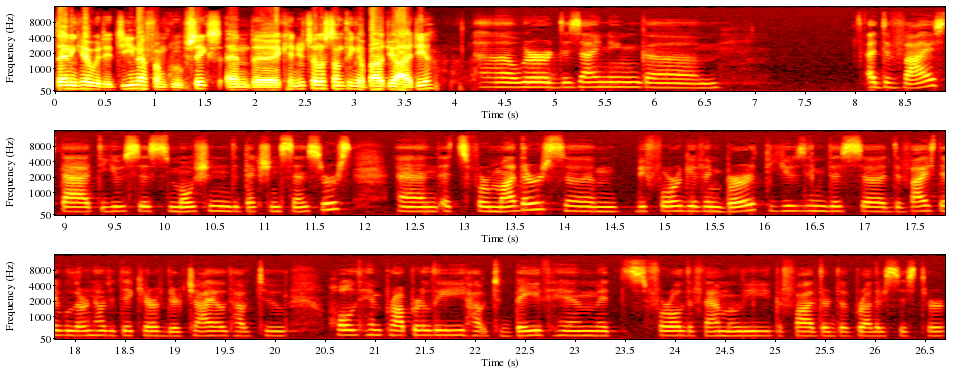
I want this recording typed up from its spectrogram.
standing here with Gina from Group 6, and uh, can you tell us something about your idea? Uh, we're designing um, a device that uses motion detection sensors, and it's for mothers um, before giving birth. Using this uh, device, they will learn how to take care of their child, how to hold him properly, how to bathe him. It's for all the family, the father, the brother, sister.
